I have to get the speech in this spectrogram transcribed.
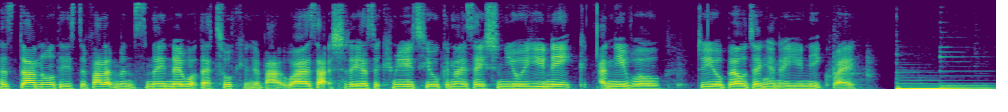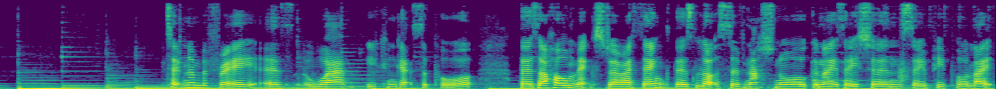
has done all these developments and they know what they're talking about. Whereas actually, as a community organisation, you're unique and you will do your building in a unique way. Tip number three is where you can get support. There's a whole mixture, I think. There's lots of national organisations, so people like,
